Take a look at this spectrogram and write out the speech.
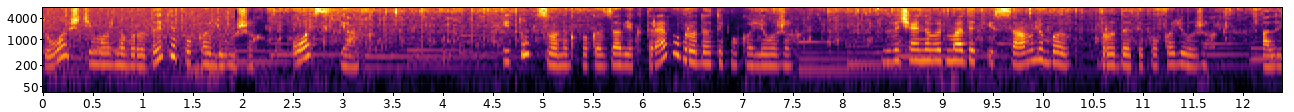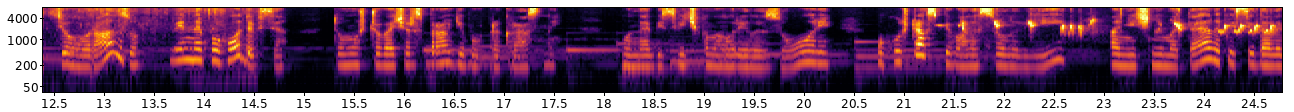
дощ і можна бродити по калюжах. Ось як. І тут слоник показав, як треба бродити по калюжах. Звичайно, ведмедик і сам любив бродити по калюжах, але цього разу він не погодився, тому що вечір справді був прекрасний. У небі свічками горіли зорі, у кущах співали солов'ї, а нічні метелики сідали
